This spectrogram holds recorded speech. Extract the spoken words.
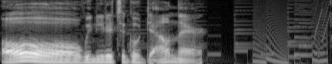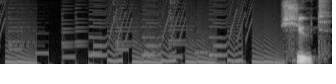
Oh, we needed to go down there. Shoot.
